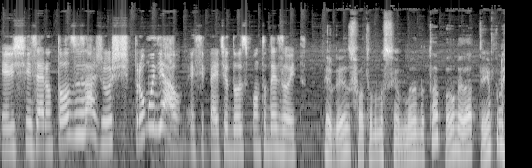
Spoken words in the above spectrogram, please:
Eles fizeram todos os ajustes pro mundial, esse patch, o 12.18. Beleza, faltando uma semana, tá bom, né? Dá tempo, né?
